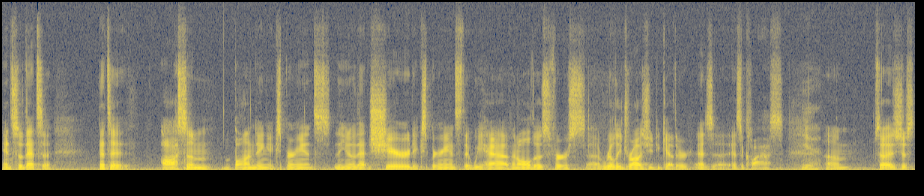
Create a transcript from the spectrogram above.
And so that's a that's a awesome bonding experience. You know that shared experience that we have and all those firsts uh, really draws you together as a as a class. Yeah. um, so it's just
